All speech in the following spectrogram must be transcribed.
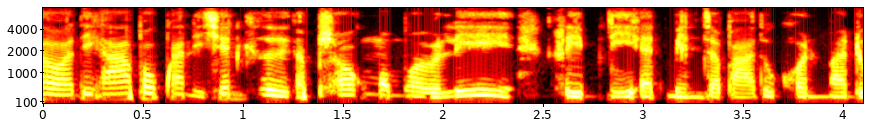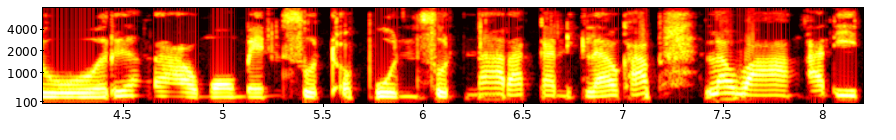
สวัสดีครับพบกันอีกเช่นเคยกับช่องมอมวอลเล่คลิปนี้แอดมินจะพาทุกคนมาดูเรื่องราวโมเมนต์สุดอบอุ่นสุดน่ารักกันอีกแล้วครับ ระหว่างอดีต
